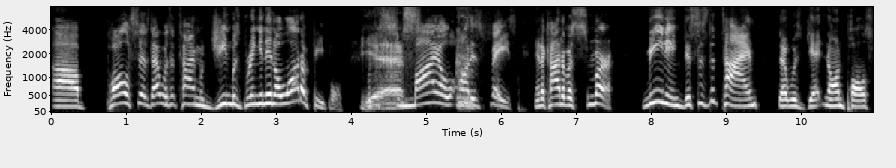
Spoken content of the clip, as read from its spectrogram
Uh, Paul says that was a time when Gene was bringing in a lot of people with a smile on his face and a kind of a smirk, meaning this is the time that was getting on Paul's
